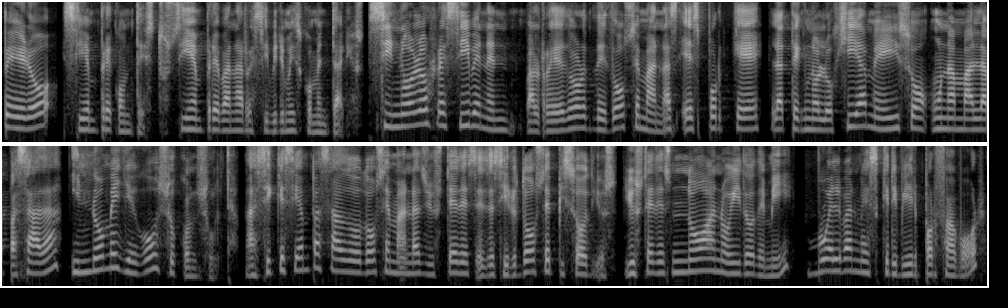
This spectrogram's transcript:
pero siempre contesto. Siempre van a recibir mis comentarios. Si no reciben en alrededor de dos semanas es porque la tecnología me hizo una mala pasada y no me llegó su consulta. Así que si han pasado dos semanas y ustedes, es decir, dos episodios, y ustedes no han oído de mí, vuélvanme a escribir por favor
